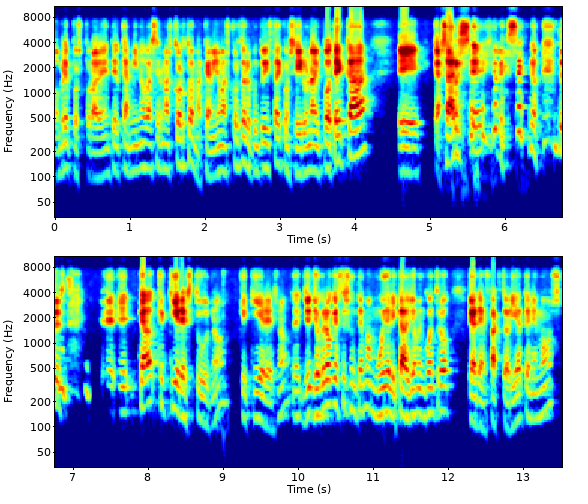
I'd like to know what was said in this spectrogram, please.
hombre, pues probablemente el camino va a ser más corto, el camino más corto desde el punto de vista de conseguir una hipoteca, eh, casarse, yo qué sé, ¿no? Entonces, eh, eh, ¿qué quieres tú, no? ¿Qué quieres, no? Yo, creo que este es un tema muy delicado. Yo me encuentro, fíjate, en Factoría tenemos,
